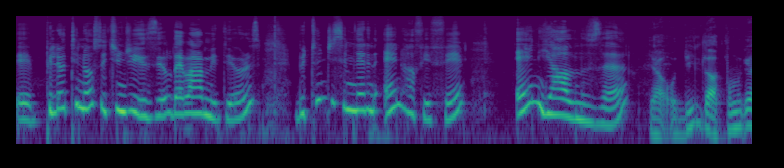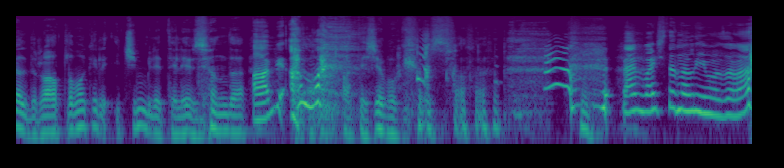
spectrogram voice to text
e, Plotinos 3. yüzyıl devam ediyoruz. Bütün cisimlerin en hafifi en yalnızı ya o değil de aklıma geldi. Rahatlamak için bile televizyonda Abi ama ateşe bakıyoruz ben baştan alayım o zaman.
